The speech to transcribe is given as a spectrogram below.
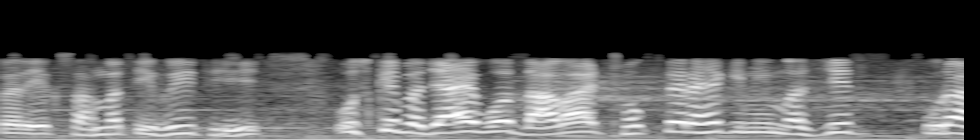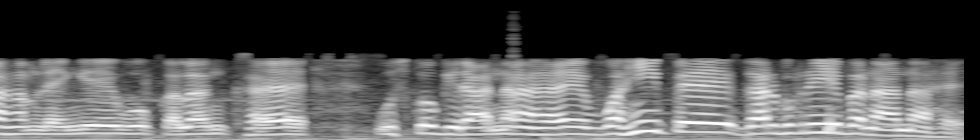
पर एक सहमति हुई थी उसके बजाय वो दावा ठोकते रहे कि नहीं मस्जिद पूरा हम लेंगे वो कलंक है उसको गिराना है वहीं पे गर्भगृह बनाना है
